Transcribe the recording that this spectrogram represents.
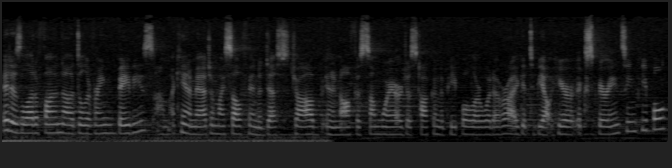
It is a lot of fun uh, delivering babies. Um, I can't imagine myself in a desk job in an office somewhere just talking to people or whatever. I get to be out here experiencing people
